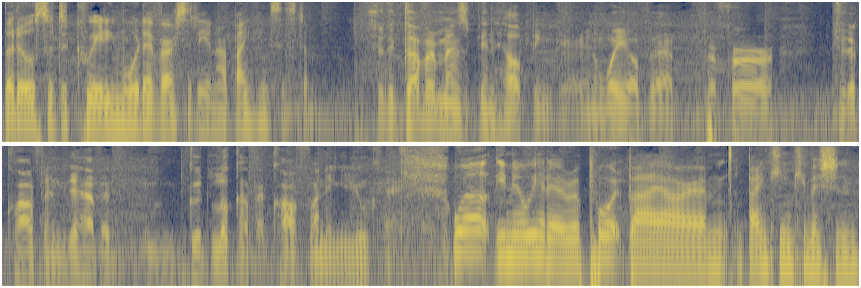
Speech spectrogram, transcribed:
but also to creating more diversity in our banking system. So the government's been helping in a way of uh, prefer to the crowdfunding? They have a good look of a crowdfunding in UK. Well, you know, we had a report by our um, banking commission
